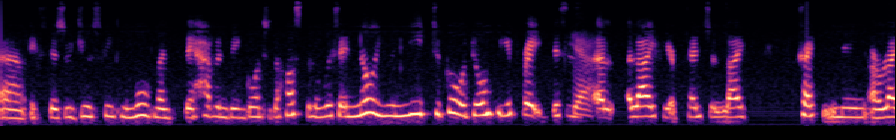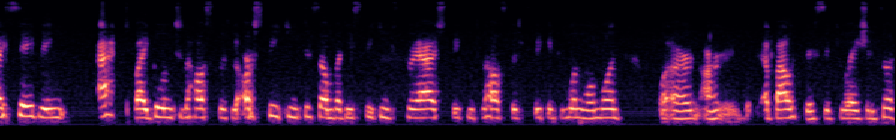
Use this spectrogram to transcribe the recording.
uh, if there's reduced fetal movement, they haven't been going to the hospital. And we say, no, you need to go. Don't be afraid. This is yeah. a, a life here, potential life threatening or life saving act by going to the hospital or speaking to somebody, speaking to triage, speaking to the hospital, speaking to 111 or, or about this situation. So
